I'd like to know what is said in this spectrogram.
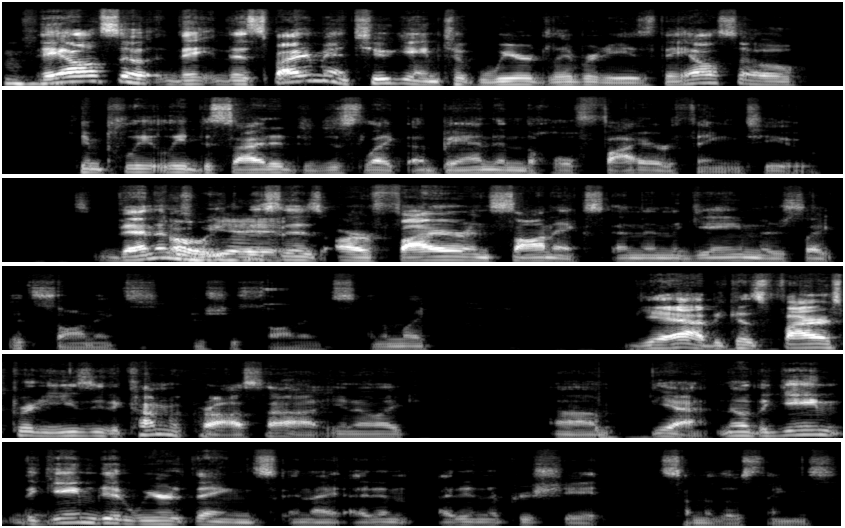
They also they the Spider-Man 2 game took weird liberties. They also completely decided to just like abandon the whole fire thing too. Venom's Oh, yeah, yeah. weaknesses are fire and Sonics, and then the game there's like it's Sonics, it's just Sonics, and I'm like, yeah, because fire's pretty easy to come across, huh? You know, like, um, yeah, no, the game the game did weird things, and I, I didn't I didn't appreciate some of those things.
